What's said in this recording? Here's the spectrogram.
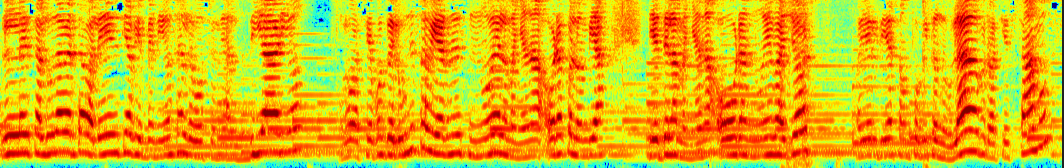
Les saluda Berta Valencia, bienvenidos al devocional diario lo hacemos de lunes a viernes, 9 de la mañana, hora Colombia, 10 de la mañana, hora Nueva York. Hoy el día está un poquito nublado, pero aquí estamos.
